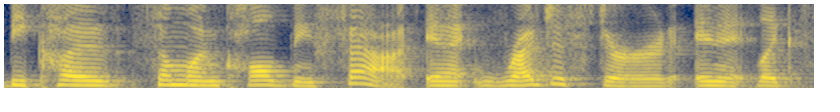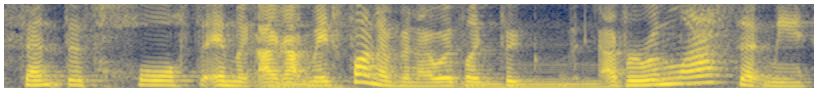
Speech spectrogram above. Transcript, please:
because someone called me fat and it registered and it like sent this whole thing and like I got mm. made fun of and I was like the, mm. everyone laughed at me.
